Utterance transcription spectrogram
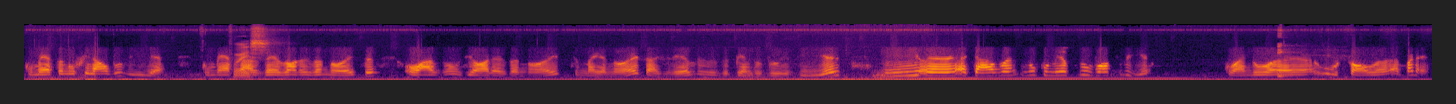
começa no final do dia. Começa Pois. às 10 horas da noite ou às 11 horas da noite, meia-noite, às vezes, depende dos dias, e eh, acaba no começo do vosso dia, quando eh, o sol aparece.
